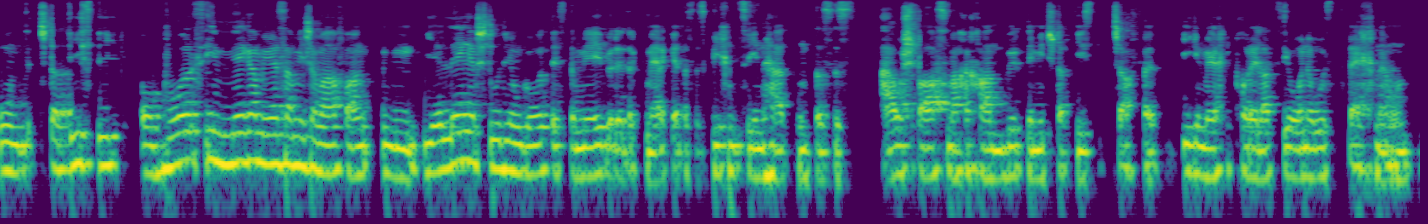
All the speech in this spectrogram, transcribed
Und die Statistik, obwohl sie mega mühsam ist am Anfang, je länger das Studium geht, desto mehr würde er merken, dass es gleich einen Sinn hat und dass es auch Spaß machen kann, wirklich mit Statistik zu arbeiten, irgendwelche Korrelationen auszurechnen und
